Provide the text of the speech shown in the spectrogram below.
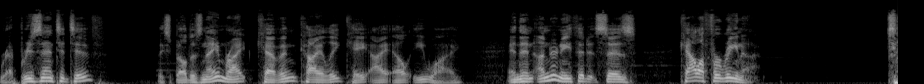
Representative. They spelled his name right, Kevin Kiley, K I L E Y. And then underneath it, it says California.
